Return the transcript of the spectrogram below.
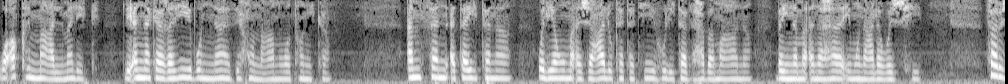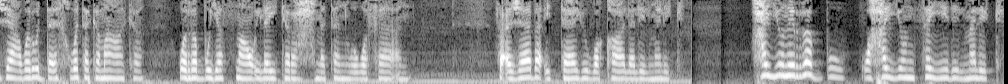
وأقم مع الملك لأنك غريب نازح عن وطنك. أمسا أتيتنا واليوم أجعلك تتيه لتذهب معنا بينما أنا هائم على وجهي. فارجع ورد إخوتك معك والرب يصنع إليك رحمة ووفاء. فأجاب إتاي وقال للملك حي الرب وحي سيد الملك.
